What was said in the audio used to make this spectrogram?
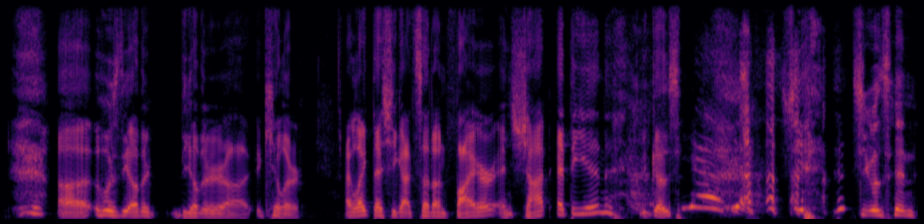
uh, who was the other, the other uh, killer. I like that she got set on fire and shot at the end because yeah, she she was in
